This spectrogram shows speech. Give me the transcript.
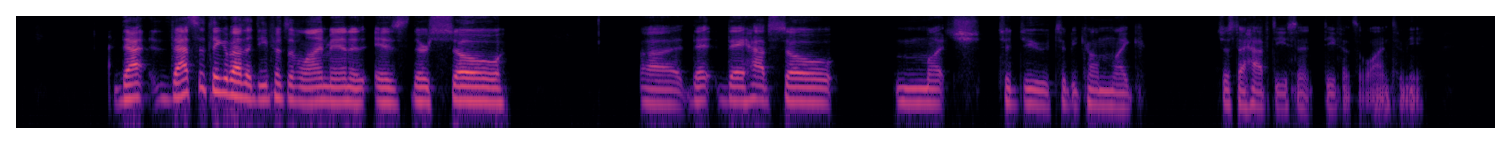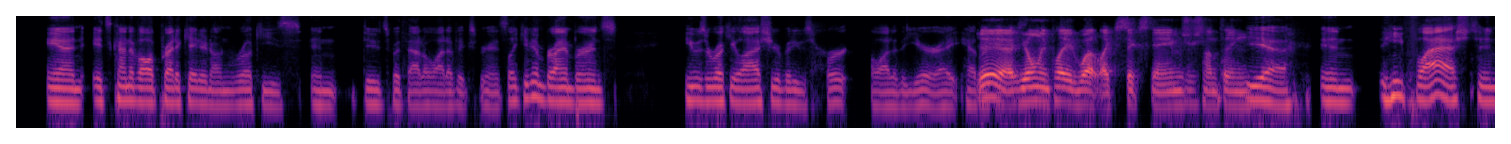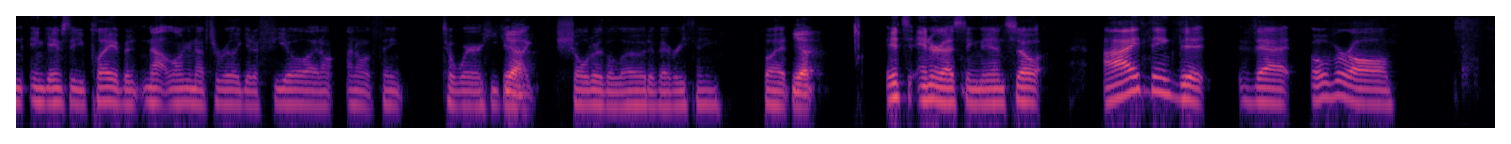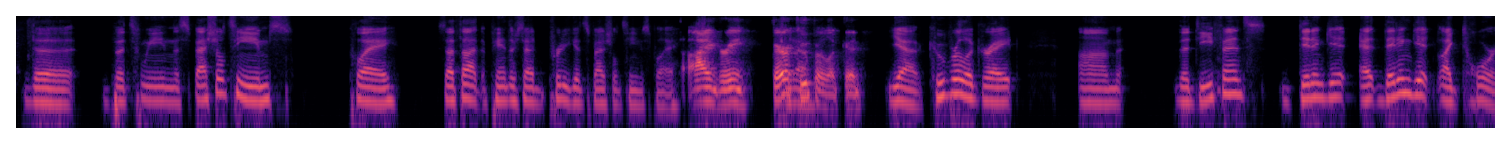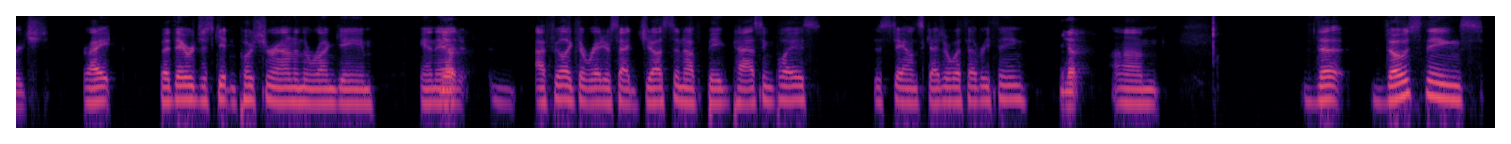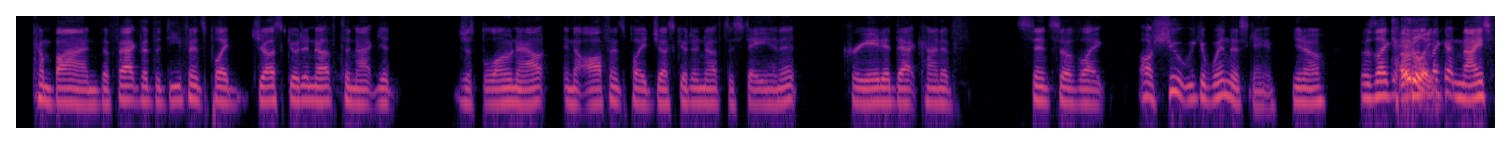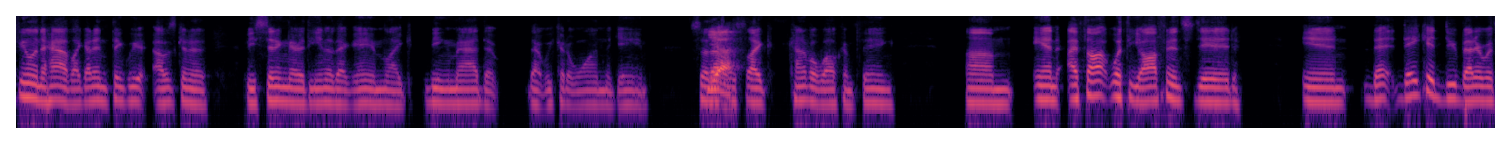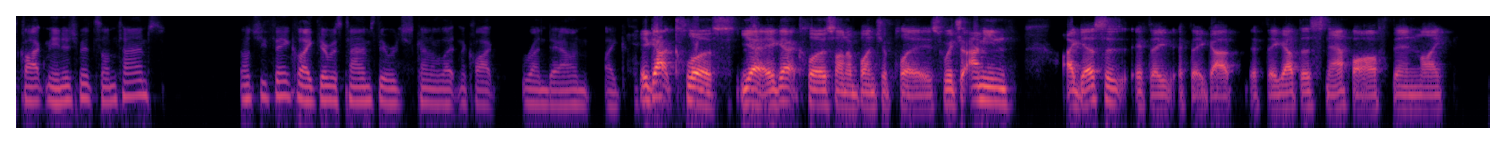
that. That's the thing about the defensive line, man, is, is they're so uh they they have so much to do to become like just a half decent defensive line to me. And it's kind of all predicated on rookies and dudes without a lot of experience. Like even Brian Burns, he was a rookie last year, but he was hurt a lot of the year, right? He had, Yeah, like, yeah. He only played what, like six games or something. yeah, and he flashed in in games that he played, but not long enough to really get a feel. I don't I don't think to where he could Yeah. like shoulder the load of everything. But Yep. it's interesting, man. So I think that that overall the between the special teams play, so I thought the Panthers had pretty good special teams play. I agree. Pharoh Yeah. Cooper looked good. Yeah, Cooper looked great. Um, the defense didn't get eh, they didn't get like torched, right? But they were just getting pushed around in the run game, and they Yep. had. I feel like the Raiders had just enough big passing plays to stay on schedule with everything. Yep. Um, the those things combined, the fact that the defense played just good enough to not get just blown out, and the offense played just good enough to stay in it, created that kind of sense of like, oh shoot, we could win this game. You know, it was like it Totally. was like a nice feeling to have. Like I didn't think we I was gonna be sitting there at the end of that game, like being mad that that we could have won the game. So that Yeah. was like kind of a welcome thing. Um, and I thought what the offense did in that they could do better with clock management sometimes. Don't you think? Like there was times they were just kind of letting the clock run down. Like It got close. Yeah, it got close on a bunch of plays, which I mean, I guess if they if they got if they got the snap off, then like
